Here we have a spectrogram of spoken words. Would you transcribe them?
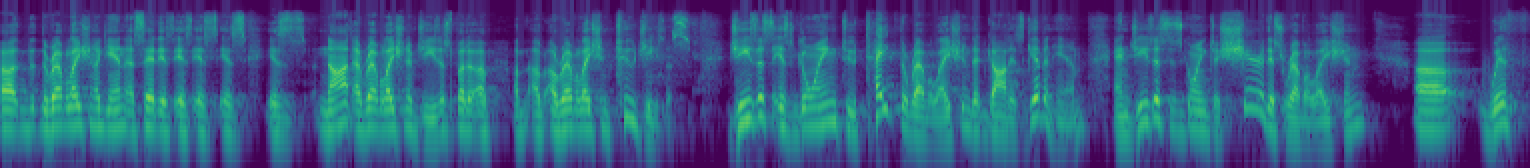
Uh, the, the, revelation, again, as I said, is, is, is, is, is not a revelation of Jesus, but a, a, a revelation to Jesus. Jesus is going to take the revelation that God has given him, and Jesus is going to share this revelation uh, with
